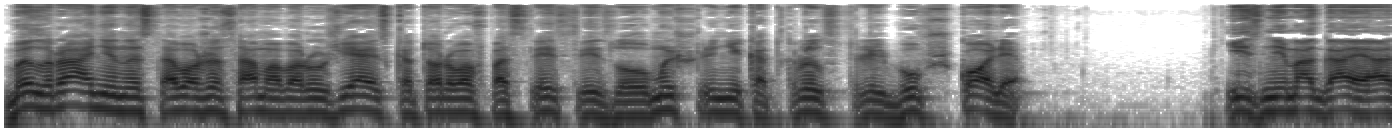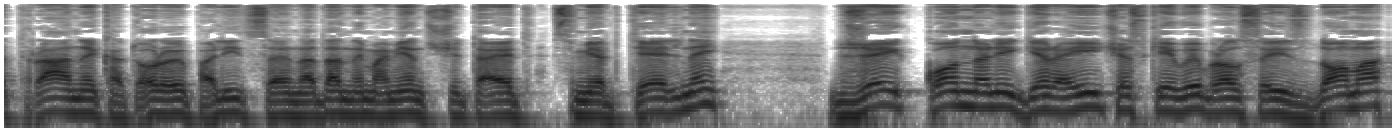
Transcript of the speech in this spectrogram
был ранен из того же самого ружья, из которого впоследствии злоумышленник открыл стрельбу в школе. Изнемогая от раны, которую полиция на данный момент считает смертельной, Джейк Конноли героически выбрался из дома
